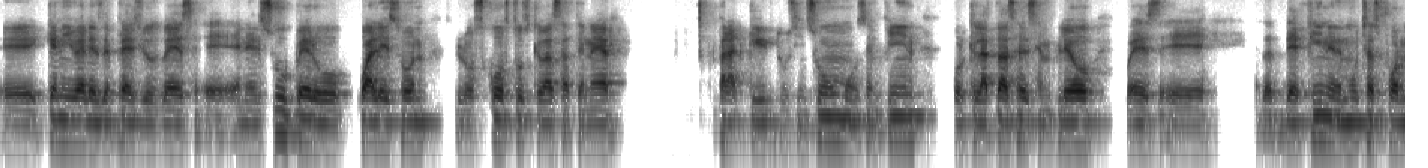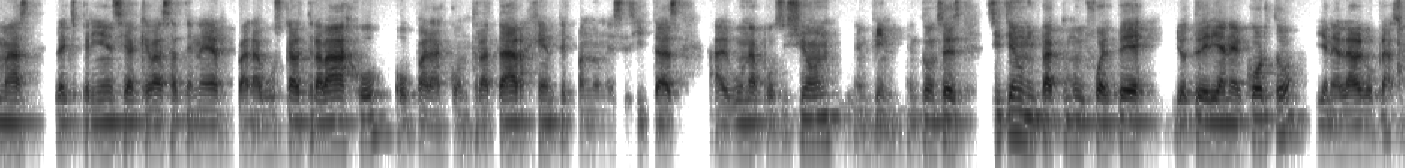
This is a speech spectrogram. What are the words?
eh, qué niveles de precios ves en el súper o cuáles son los costos que vas a tener para adquirir tus insumos, en fin, porque la tasa de desempleo, pues, define de muchas formas la experiencia que vas a tener para buscar trabajo o para contratar gente cuando necesitas alguna posición, en fin. Entonces, sí tiene un impacto muy fuerte, yo te diría, en el corto y en el largo plazo.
